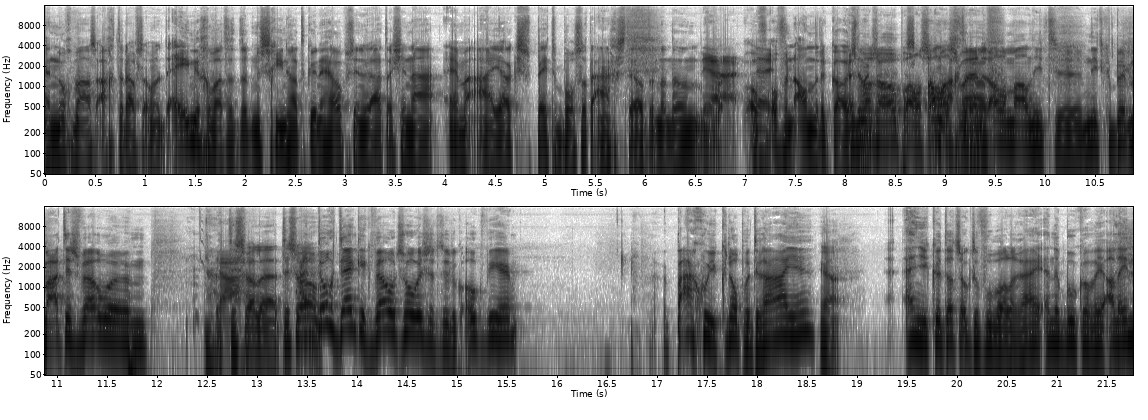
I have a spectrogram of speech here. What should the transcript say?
en nogmaals, achteraf. Het enige wat het, het misschien had kunnen helpen... is inderdaad als je na Emma Ajax Peter Bos had aangesteld. En dan, dan, Ja, of, nee. of een andere coach. er Maar was een hoop het als allemaal alles, maar het allemaal niet, eh, niet gebeurd. Maar het is wel... ehm, Ja, ja. Het is wel... eh, Het is wel En toch denk ik wel, zo is het natuurlijk ook weer... Een paar goede knoppen draaien. ja. En je kunt, dat is ook de voetballerij en de boeken weer. Alleen,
